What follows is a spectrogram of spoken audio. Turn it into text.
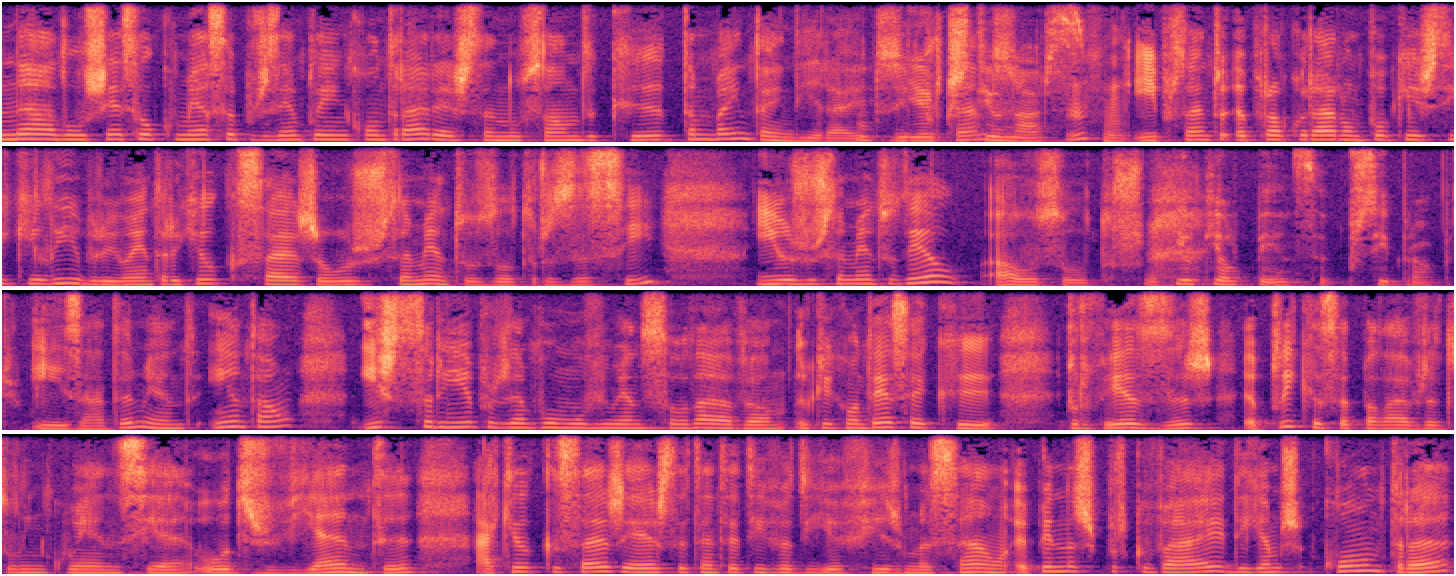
na adolescência ele começa, por exemplo, a encontrar esta noção de que também tem direitos. E, e a questionar-se. Uhum, e, portanto, a procurar um pouco este equilíbrio entre aquilo que seja o ajustamento dos outros a si e o ajustamento dele aos outros. Aquilo que ele pensa por si próprio. Exatamente. E então, isto seria, por exemplo, um movimento saudável. O que acontece é que, por vezes, aplica-se a palavra delinquência ou desviante àquilo que seja esta tentativa de afirmação, apenas porque vai, digamos, contra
